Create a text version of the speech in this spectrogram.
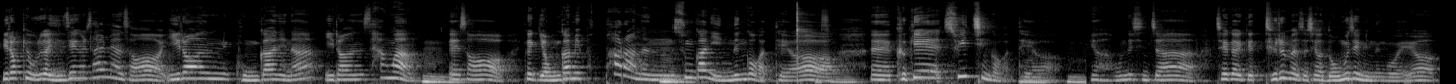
이렇게 우리가 인생을 살면서 이런 공간이나 이런 상황에서 그 영감이 폭발하는 음. 순간이 있는 것 같아요. 네, 그게 스위치인 것 같아요. 음, 야, 오늘 진짜 제가 이렇게 들으면서 제가 너무 재밌는 거예요.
